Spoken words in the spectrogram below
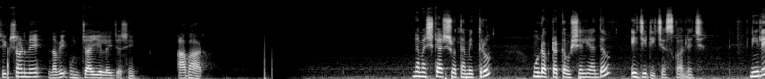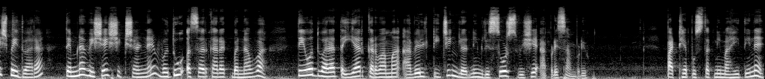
શિક્ષણને નવી ઊંચાઈએ લઈ જશે. આભાર. નમસ્કાર શ્રોતા મિત્રો. હું doctor Kaushal Yadav AG teachers college Nileshbhai દ્વારા તેમના વિષય શિક્ષણને વધુ અસરકારક બનાવવા તેઓ દ્વારા તૈયાર કરવામાં આવેલ ટીચિંગ લર્નિંગ રિસોર્સ વિશે આપણે સાંભળ્યું. પાઠ્યપુસ્તકની માહિતીને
